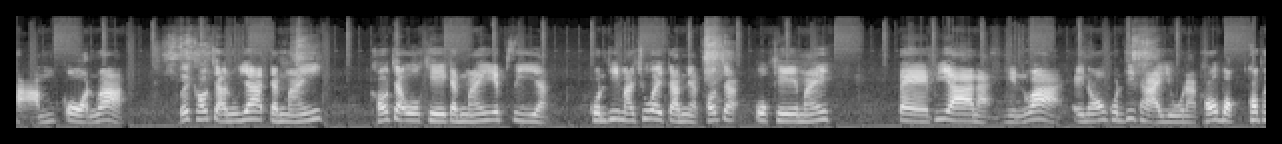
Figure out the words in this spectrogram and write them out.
ถามก่อนว่าเฮ้ยเขาจะอนุญาตกันไหมเขาจะโอเคกันไหม FC อะคนที่มาช่วยกันเนี่ยเขาจะโอเคไหมแต่พี่ยาน่ะ เห็นว่าไอ้น้องคนที่ถ่ายอยู่น่ะเขาบอกเขาพ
